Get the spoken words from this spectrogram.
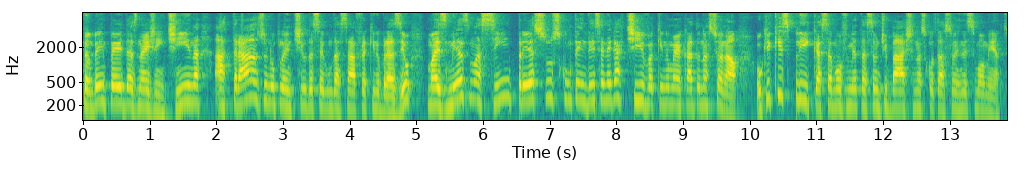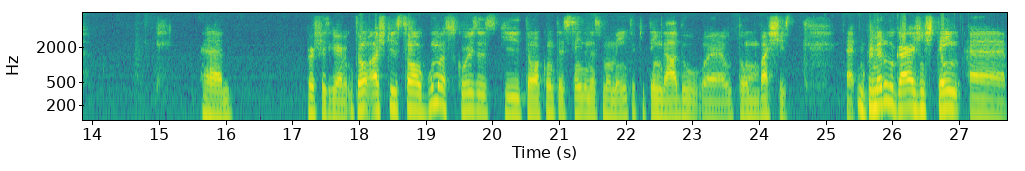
também perdas na Argentina, atraso no plantio da segunda safra aqui no Brasil, mas mesmo assim preços com tendência negativa aqui no mercado nacional. O que, que explica essa movimentação de baixa nas cotações nesse momento? É, Perfeito, Guilherme. Então, acho que são algumas coisas que estão acontecendo nesse momento que tem dado é, o tom baixista. É, em primeiro lugar, a gente tem é,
